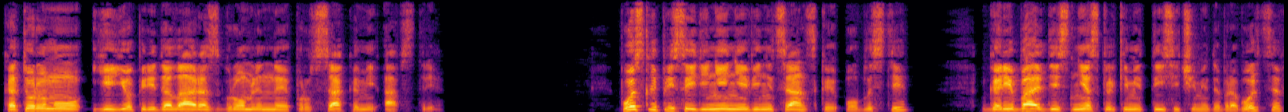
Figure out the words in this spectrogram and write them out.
которому ее передала разгромленная пруссаками Австрия. После присоединения Венецианской области Гарибальди с несколькими тысячами добровольцев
